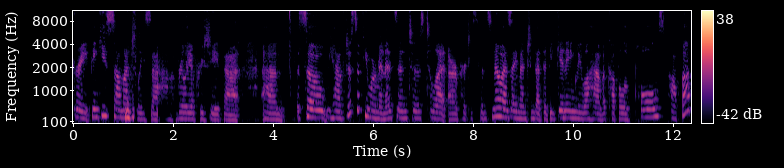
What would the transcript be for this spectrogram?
Great. Thank you so Mm-hmm. much, Lisa. Um, really appreciate that. Um, so we have just a few more minutes and just to let our participants know, as I mentioned at the beginning, we will have a couple of polls pop up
